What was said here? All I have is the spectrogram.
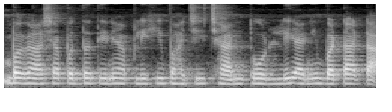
बघा अशा पद्धतीने आपली ही भाजी छान तोडली आणि बटाटा.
